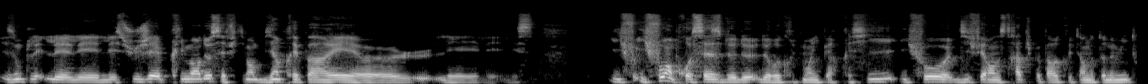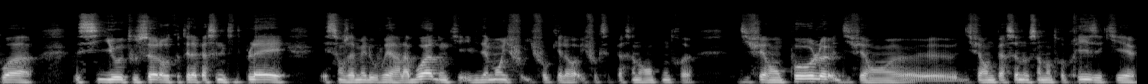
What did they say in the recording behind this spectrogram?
disons que les, les, les, sujets primordiaux c'est effectivement bien préparer euh, les, les, il faut, il faut un process de, de, de, recrutement hyper précis. Il faut différentes strates. Tu peux pas recruter en autonomie, toi, CEO tout seul, recruter la personne qui te plaît et, sans jamais l'ouvrir à la boîte. Donc évidemment, il faut, il faut qu'elle, il faut que cette personne rencontre différents pôles, différents, euh, différentes personnes au sein de l'entreprise et qui est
